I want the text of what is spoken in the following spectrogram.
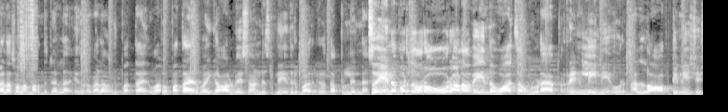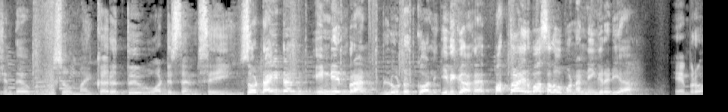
விலை சொல்ல மறந்துட்டல இதோட விலை வந்து பத்தாயிரம் ரூபா ஸோ பத்தாயிரம் ரூபாய்க்கு ஆல்வேஸ் ஆன் டிஸ்பிளே எதிர்பார்க்கிற தப்பு இல்லை. ஸோ என்ன பொறுத்தவரை ஓவராலாகவே இந்த வாட்ச் அவங்களோட ஆப் ரெண்டுலையுமே ஒரு நல்ல ஆப்டிமைசேஷன் தேவைப்படும் ஸோ மை கருத்து what is I'm saying so Titan Indian brand bluetooth காலி இதுக்காக பத்தாயிரம் ரூபாய் செலவு பண்ண நீங்க ரெடியா ஏன் ப்ரோ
